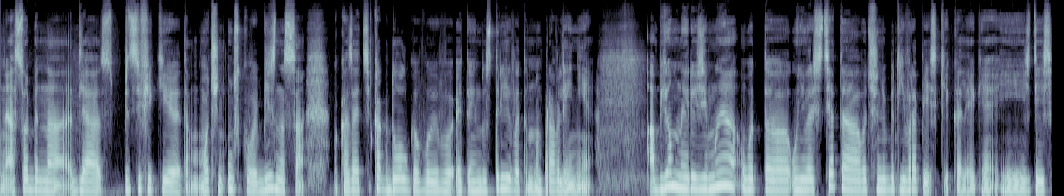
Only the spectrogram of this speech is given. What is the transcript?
Особенно для специфики там, очень узкого бизнеса, показать, как долго вы в этой индустрии, в этом направлении. Объемные резюме от э, университета очень любят европейские коллеги. И здесь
